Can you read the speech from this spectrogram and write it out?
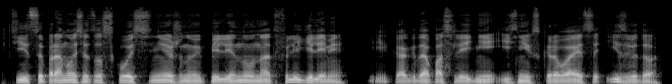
Птицы проносятся сквозь снежную пелену над флигелями, и когда последняя из них скрывается из виду,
